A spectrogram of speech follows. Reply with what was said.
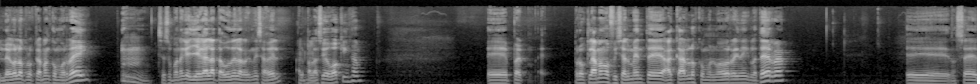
luego lo proclaman como rey. Se supone que llega el ataúd de la reina Isabel al palacio de Buckingham. Eh, per- eh, proclaman oficialmente a Carlos como el nuevo rey de Inglaterra. Eh, no sé,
